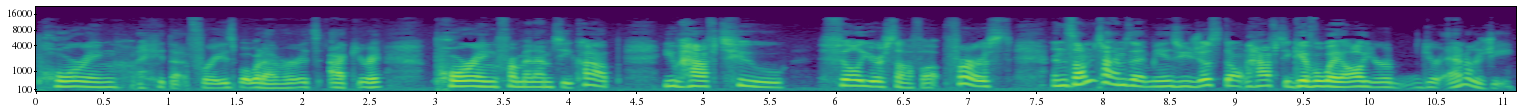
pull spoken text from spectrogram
pouring, I hate that phrase, but whatever, it's accurate, pouring from an empty cup. You have to fill yourself up first and sometimes that means you just don't have to give away all your your energy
